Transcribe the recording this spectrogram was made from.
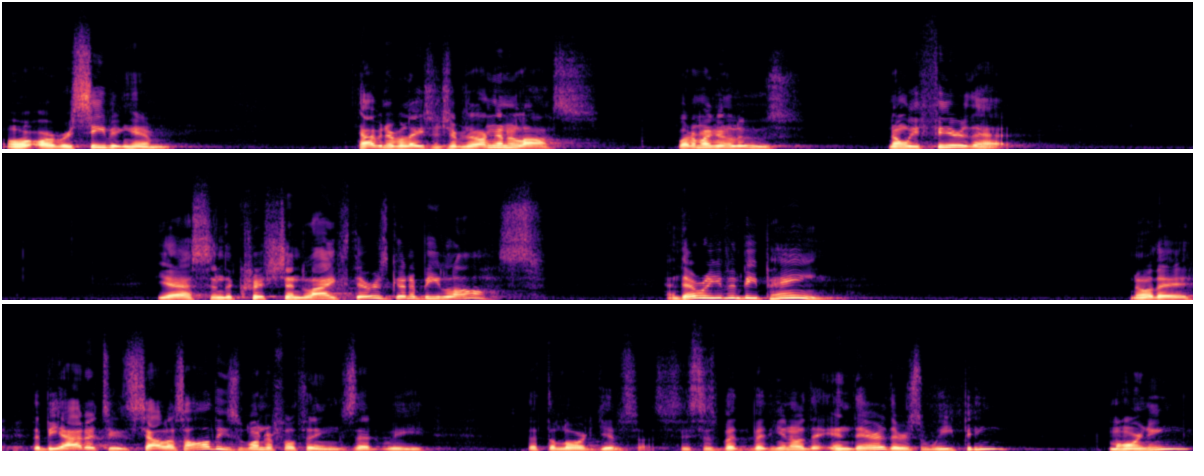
or, or receiving Him, having a relationship, I'm going to lose. What am I going to lose? No, we fear that. Yes, in the Christian life, there is going to be loss, and there will even be pain. No, the, the Beatitudes tell us all these wonderful things that, we, that the Lord gives us. He says, but, but you know, in there, there's weeping, mourning,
